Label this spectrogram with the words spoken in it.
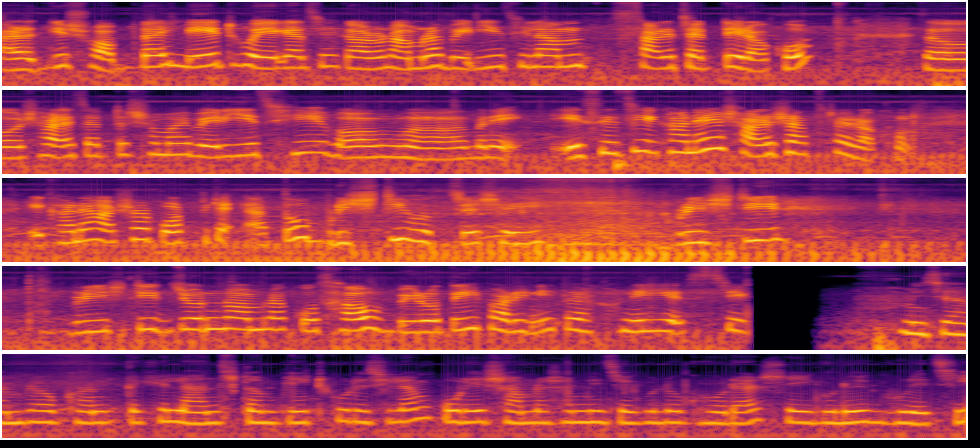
আর আজকে সবটাই লেট হয়ে গেছে, কারণ আমরা বেরিয়েছিলাম সাড়ে চারটে এরকম। তো সাড়ে চারটের সময় বেরিয়েছি এবং মানে এসেছি এখানে সাড়ে সাতটা এরকম। এখানে আসার পর থেকে এত বৃষ্টি হচ্ছে, সেই বৃষ্টির বৃষ্টির জন্য আমরা কোথাও বেরোতেই পারিনি, তো এখন এই এসছি যে আমরা ওখান থেকে লাঞ্চ কমপ্লিট করেছিলাম, করে সামনাসামনি যেগুলো ঘোরার সেইগুলোই ঘুরেছি।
